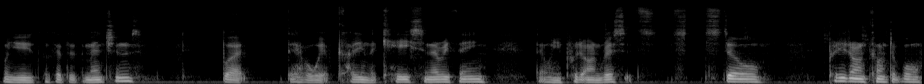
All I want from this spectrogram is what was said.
when you look at the dimensions, but they have a way of cutting the case and everything. That when you put it on wrist, it's still pretty darn comfortable,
